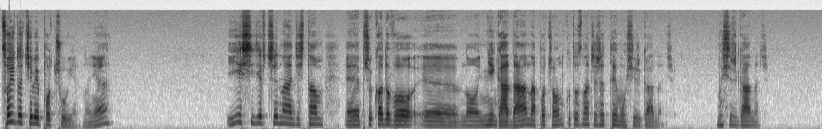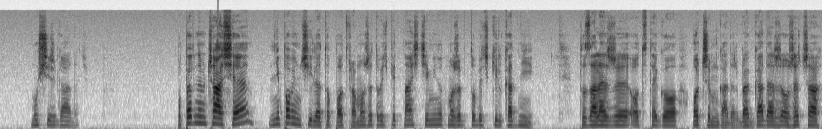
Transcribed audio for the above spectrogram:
coś do ciebie poczuje, no nie? I jeśli dziewczyna gdzieś tam e, przykładowo e, no, nie gada na początku, to znaczy, że ty musisz gadać. Musisz gadać. Musisz gadać. Po pewnym czasie, nie powiem ci ile to potrwa, może to być 15 minut, może to być kilka dni. To zależy od tego, o czym gadasz, bo jak gadasz o rzeczach,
